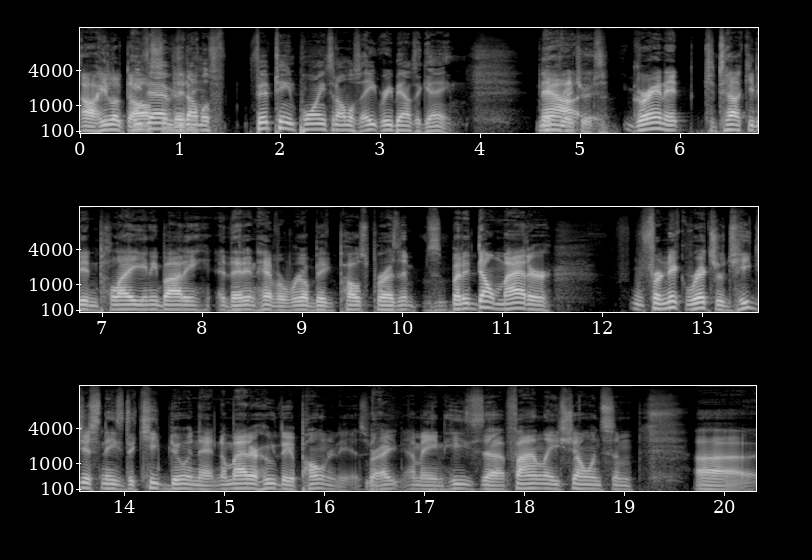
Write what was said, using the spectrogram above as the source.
oh he looked He's awesome. averaging didn't he? almost 15 points and almost eight rebounds a game. Nick Richards. granted, Kentucky didn't play anybody. They didn't have a real big post presence, mm-hmm. but it don't matter. For Nick Richards, he just needs to keep doing that, no matter who the opponent is. Right? I mean, he's uh, finally showing some. Uh,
